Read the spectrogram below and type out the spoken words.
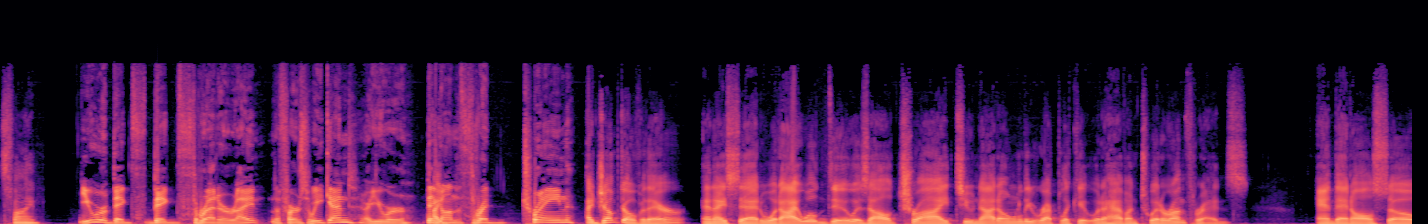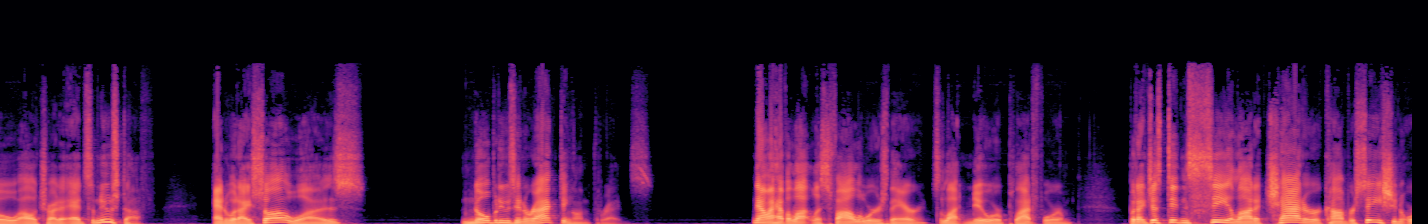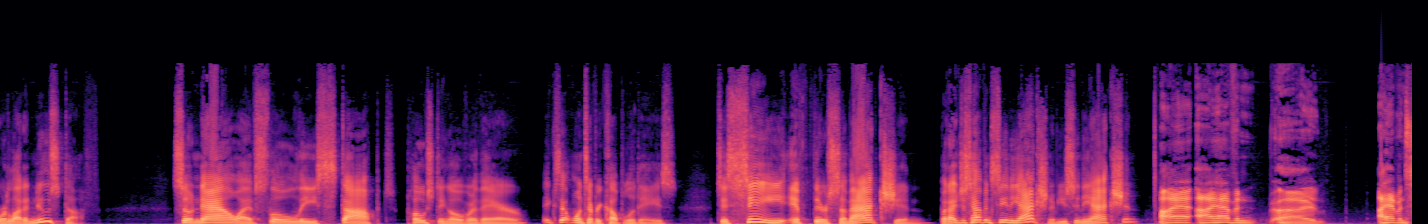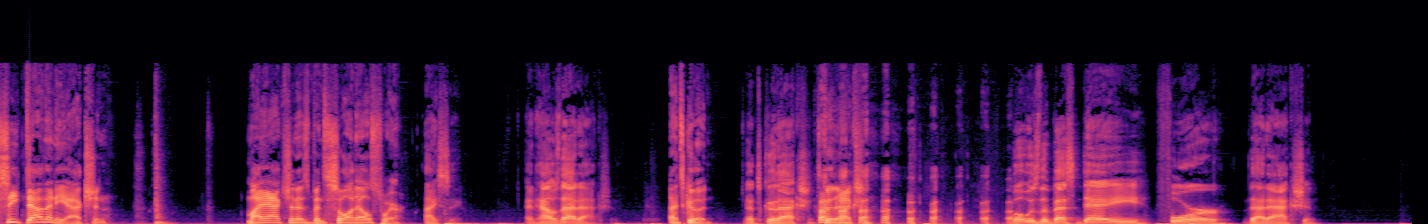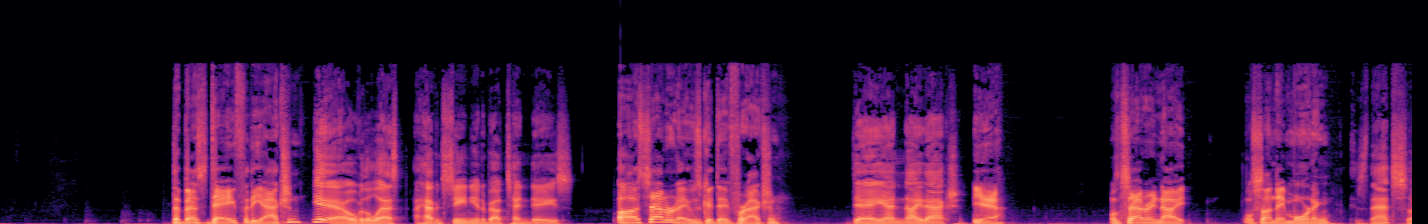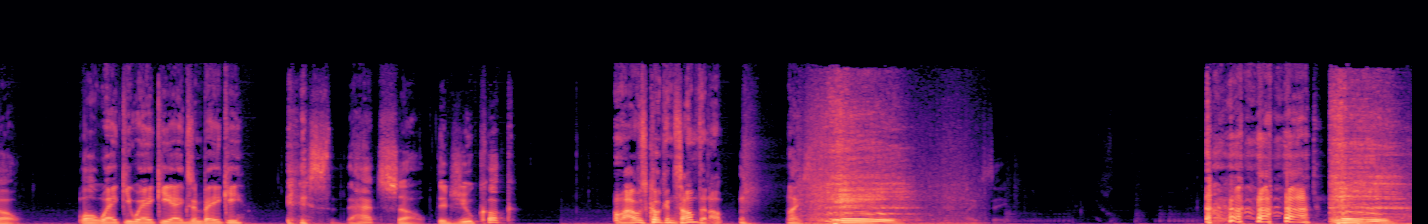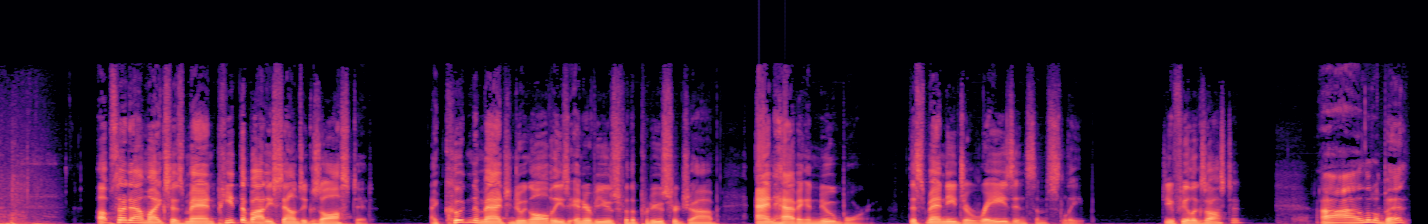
it's fine. You were a big, big threader, right? The first weekend, or you were big I- on the thread train. I jumped over there and I said, what I will do is I'll try to not only replicate what I have on Twitter on threads, and then also I'll try to add some new stuff. And what I saw was nobody was interacting on threads. Now I have a lot less followers there. It's a lot newer platform, but I just didn't see a lot of chatter or conversation or a lot of new stuff. So now I've slowly stopped posting over there, except once every couple of days, to see if there's some action. But I just haven't seen the action. Have you seen the action? I, I haven't, uh, I haven't seeked out any action. My action has been sought elsewhere. I see. And how's that action? That's good. That's good action. Good action. what was the best day for that action? the best day for the action? Yeah, over the last, I haven't seen you in about 10 days. Uh, Saturday was a good day for action. Day and night action? Yeah. Well, Saturday night, well, Sunday morning, Is that so? Well, wakey wakey eggs and bakey. Is that so? Did you cook? Well, I was cooking something up. Nice. I see. Upside Down Mike says, Man, Pete the Body sounds exhausted. I couldn't imagine doing all of these interviews for the producer job and having a newborn. This man needs a raise and some sleep. Do you feel exhausted? Uh, a little bit.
